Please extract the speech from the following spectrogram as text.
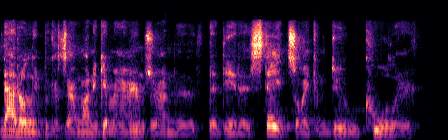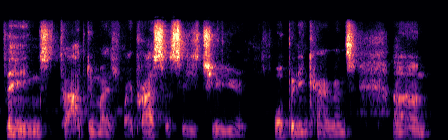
not only because I want to get my arms around the, the data estate so I can do cooler things to optimize my processes to your opening comments, um,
